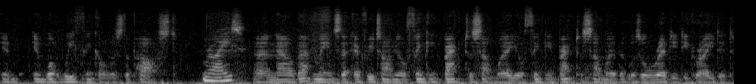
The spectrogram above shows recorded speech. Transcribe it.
in, in what we think of as the past. Right. And now that means that every time you're thinking back to somewhere, you're thinking back to somewhere that was already degraded.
